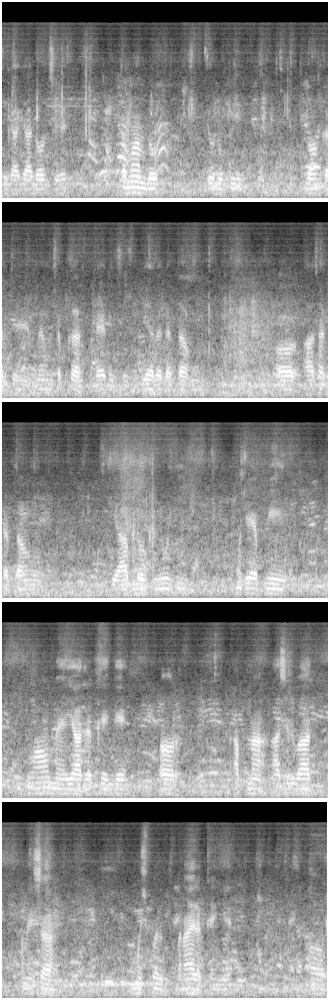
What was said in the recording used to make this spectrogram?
जिला जालौन से तमाम लोग जो लोग भी बिलोंग करते हैं मैं उन सबका तहे दिल से शुक्रिया अदा करता हूँ। और आशा करता हूँ कि आप लोग यूँ ही मुझे अपनी दुआओं में याद रखेंगे और अपना आशीर्वाद हमेशा मुझ पर बनाए रखेंगे। और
